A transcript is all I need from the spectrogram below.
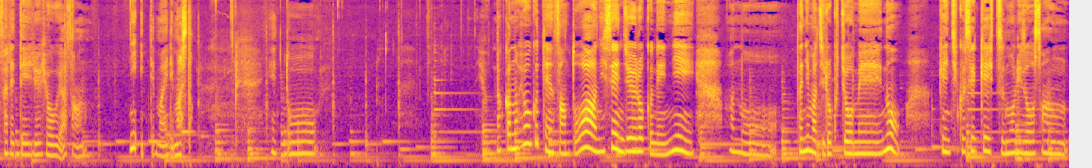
されている表具屋さんに行ってまいりました。えっと中野表具店さんとは2016年にあの谷町6丁目の建築設計室森蔵さん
